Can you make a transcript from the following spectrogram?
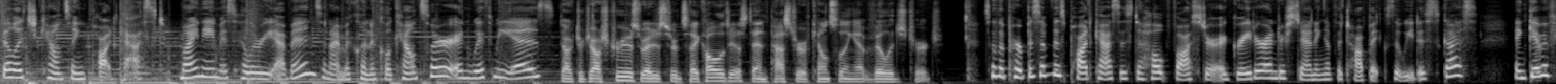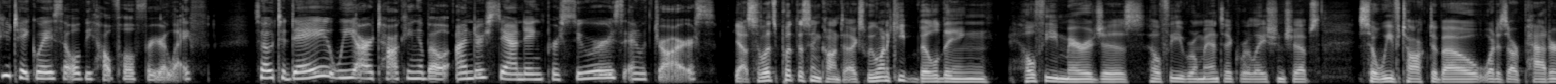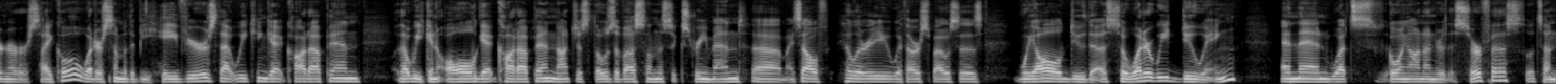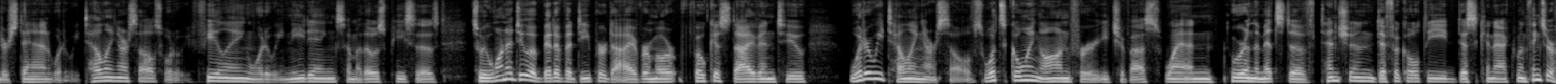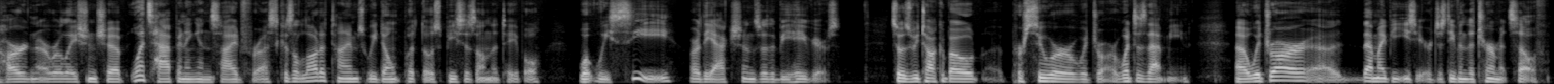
Village Counseling Podcast. My name is Hillary Evans, and I'm a clinical counselor, and with me is Dr. Josh Cruz, registered psychologist and pastor of counseling at Village Church. So, the purpose of this podcast is to help foster a greater understanding of the topics that we discuss and give a few takeaways that will be helpful for your life. So, today we are talking about understanding pursuers and withdrawers. Yeah, so let's put this in context. We want to keep building healthy marriages, healthy romantic relationships. So we've talked about what is our pattern or our cycle, what are some of the behaviors that we can get caught up in, that we can all get caught up in, not just those of us on this extreme end. Uh, myself, Hillary, with our spouses, we all do this. So what are we doing? And then what's going on under the surface? Let's understand what are we telling ourselves? What are we feeling? What are we needing? Some of those pieces. So we want to do a bit of a deeper dive or more focused dive into what are we telling ourselves? What's going on for each of us when we're in the midst of tension, difficulty, disconnect, when things are hard in our relationship? What's happening inside for us? Because a lot of times we don't put those pieces on the table. What we see are the actions or the behaviors. So, as we talk about uh, pursuer or withdrawer, what does that mean? Uh, withdrawer, uh, that might be easier. Just even the term itself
